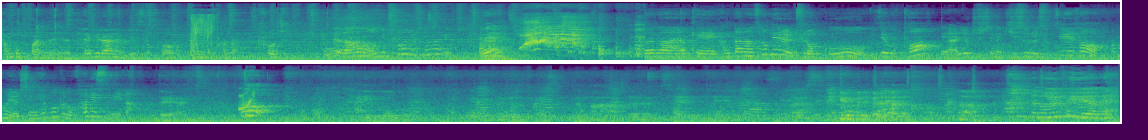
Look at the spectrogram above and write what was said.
항복받는 이런 탭이라는 게 있어서 항복하면 풀어줍니다. 근데 나는 언니 풀어줄 생각이 없어. 네? 저희가 이렇게 간단한 소개를 들었고 이제부터 네, 알려주시는 기술을 숙지해서 한번 열심히 해보도록 하겠습니다. 네, 알겠습니다. 어? 다리 모으고 쭉 가겠습니다. 하나, 둘, 셋, 넷. 야너 왜 이렇게 유연해?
